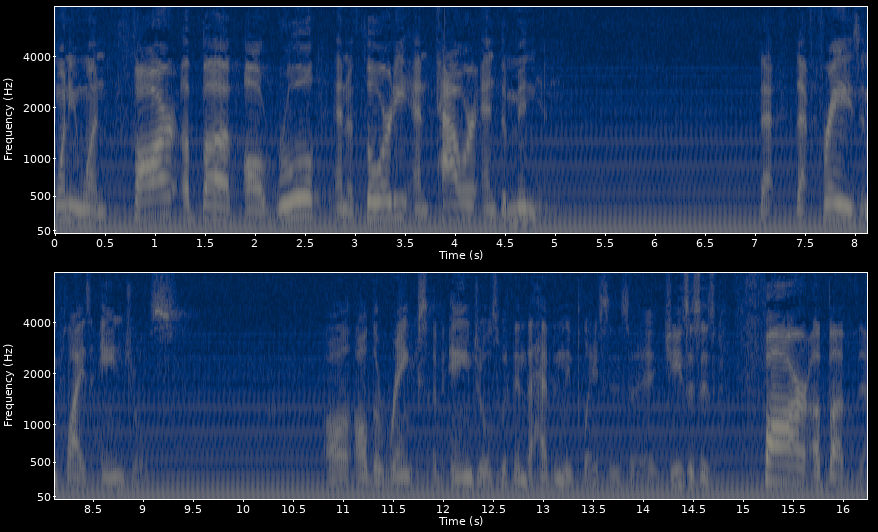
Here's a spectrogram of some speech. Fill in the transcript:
21 far above all rule and authority and power and dominion. That, that phrase implies angels. All, all the ranks of angels within the heavenly places. Uh, Jesus is far above them.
